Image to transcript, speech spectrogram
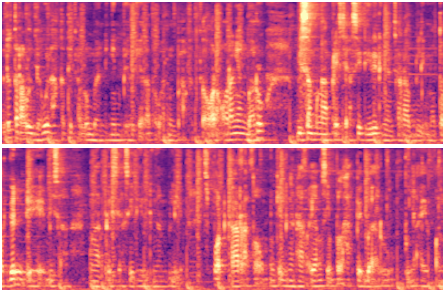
itu terlalu jauh lah ketika lo bandingin Bill Gates atau Warren Buffett ke orang-orang yang baru bisa mengapresiasi diri dengan cara beli motor gede, bisa mengapresiasi diri dengan beli sport car atau mungkin dengan hal yang simple HP baru, punya iPhone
